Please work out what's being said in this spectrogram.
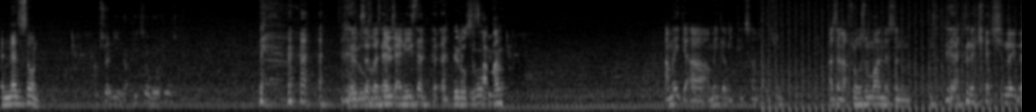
in this zone. I'm sitting eating a pizza watching this. so it wasn't a Chinese then. Noodles is that man. I might get a, I might get a wee pizza after the stream. As in a frozen one that's in, in the kitchen right now.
